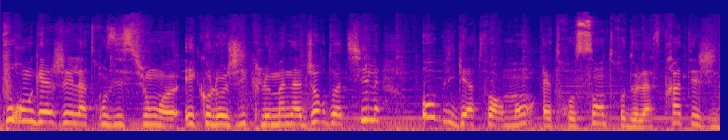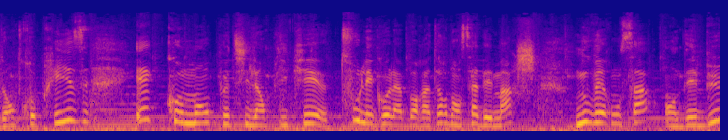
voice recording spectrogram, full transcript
Pour engager la transition euh, écologique, le manager doit-il obligatoirement être au centre de la stratégie d'entreprise et comment peut peut-il impliquer tous les collaborateurs dans sa démarche Nous verrons ça en début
